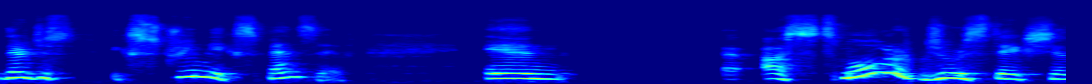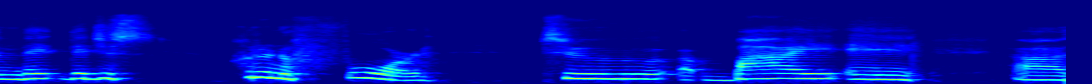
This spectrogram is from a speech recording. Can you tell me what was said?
they're just extremely expensive. And a smaller jurisdiction, they, they just couldn't afford to buy a uh,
